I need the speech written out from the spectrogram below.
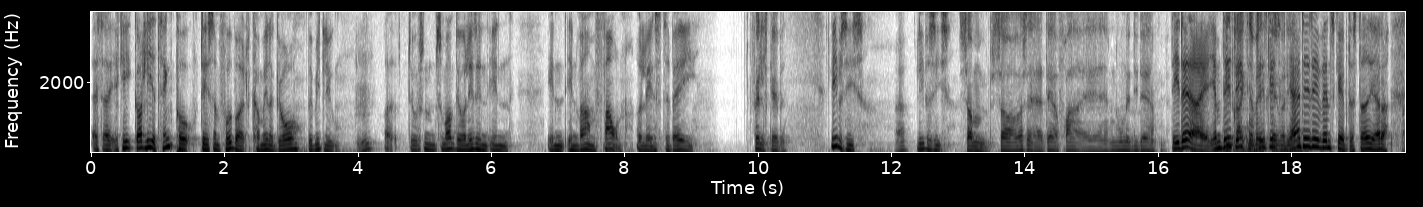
Altså, jeg kan godt lide at tænke på det, som fodbold kom ind og gjorde ved mit liv. Mm. Og det var sådan, som om det var lidt en, en, en, en varm favn at læne sig tilbage i. Fællesskabet, Lige præcis. Ja. Lige præcis. som så også er derfra øh, nogle af de der... Det er der, øh, jamen det, det, det, det, det, det ja, det er det venskab, der stadig er der. Ja.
